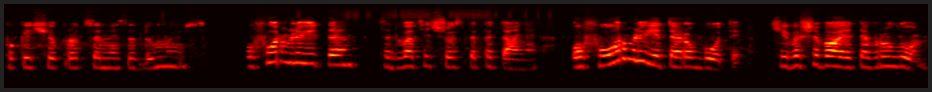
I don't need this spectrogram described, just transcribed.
Поки що про це не задумуюсь. Оформлюєте, це 26 питання. Оформлюєте роботи чи вишиваєте в рулон?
